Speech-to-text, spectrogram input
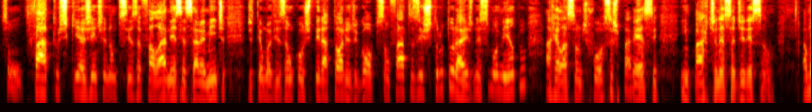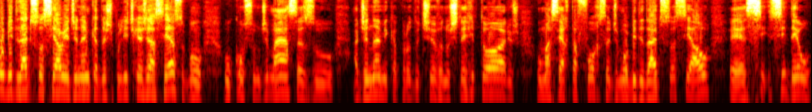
são fatos que a gente não precisa falar necessariamente de ter uma visão conspiratória de golpe, são fatos estruturais. Nesse momento, a relação de forças parece, em parte, nessa direção a mobilidade social e a dinâmica das políticas de acesso, bom, o consumo de massas, o, a dinâmica produtiva nos territórios, uma certa força de mobilidade social é, se, se, deu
